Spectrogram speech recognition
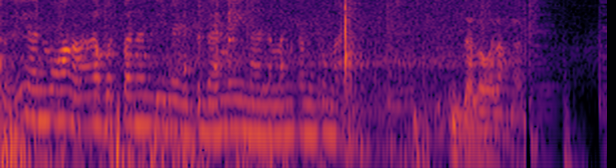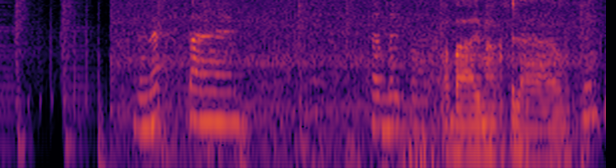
So, yun. Mukhang aabot pa ng dinner ito dahil may na naman kami kumain. Dalawa lang. The next time. Sabay pa. Bye-bye mga kasilaw. Thank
